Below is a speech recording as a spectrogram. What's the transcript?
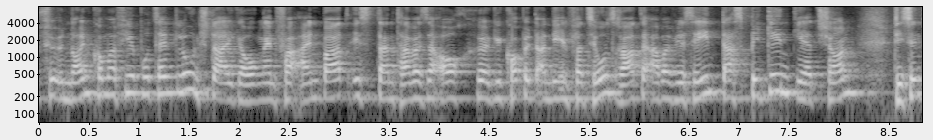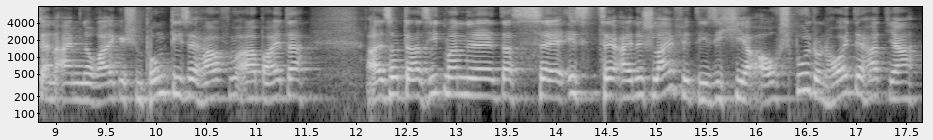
9,4% Lohnsteigerungen vereinbart, ist dann teilweise auch äh, gekoppelt an die Inflationsrate. Aber wir sehen, das beginnt jetzt schon. Die sind an einem neuralgischen Punkt, diese Hafenarbeiter. Also da sieht man, äh, das äh, ist äh, eine Schleife, die sich hier aufspult. Und heute hat ja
